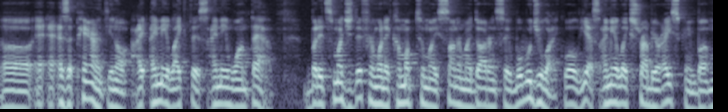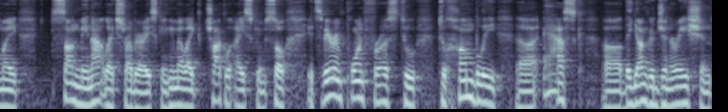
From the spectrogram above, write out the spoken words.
uh, as a parent, you know, I, I may like this, I may want that but it's much different when I come up to my son or my daughter and say, "What would you like?" Well, yes, I may like strawberry ice cream, but my son may not like strawberry ice cream. He may like chocolate ice cream. So it's very important for us to to humbly uh, ask uh, the younger generation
